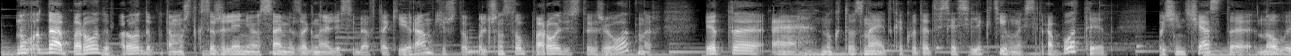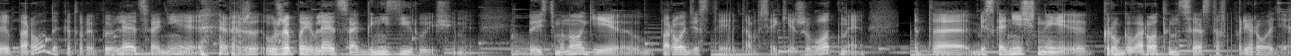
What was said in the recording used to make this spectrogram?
Ну вот да, породы, породы, потому что, к сожалению, сами загнали себя в такие рамки, что большинство породистых животных это, э, ну кто знает, как вот эта вся селективность работает. Очень часто новые породы, которые появляются, они уже появляются агонизирующими. То есть многие породистые там всякие животные это бесконечный э, круговорот инцеста в природе.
